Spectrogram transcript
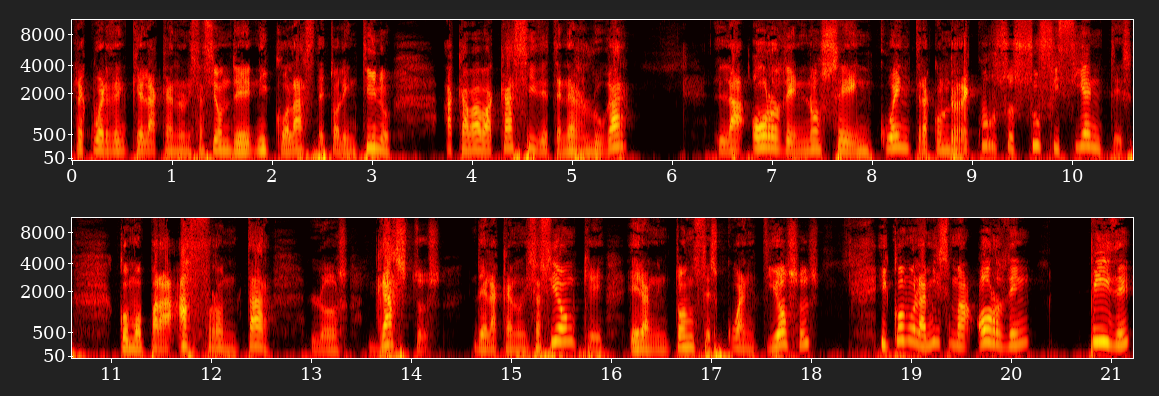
Recuerden que la canonización de Nicolás de Tolentino acababa casi de tener lugar. La orden no se encuentra con recursos suficientes como para afrontar los gastos de la canonización, que eran entonces cuantiosos, y como la misma orden pide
